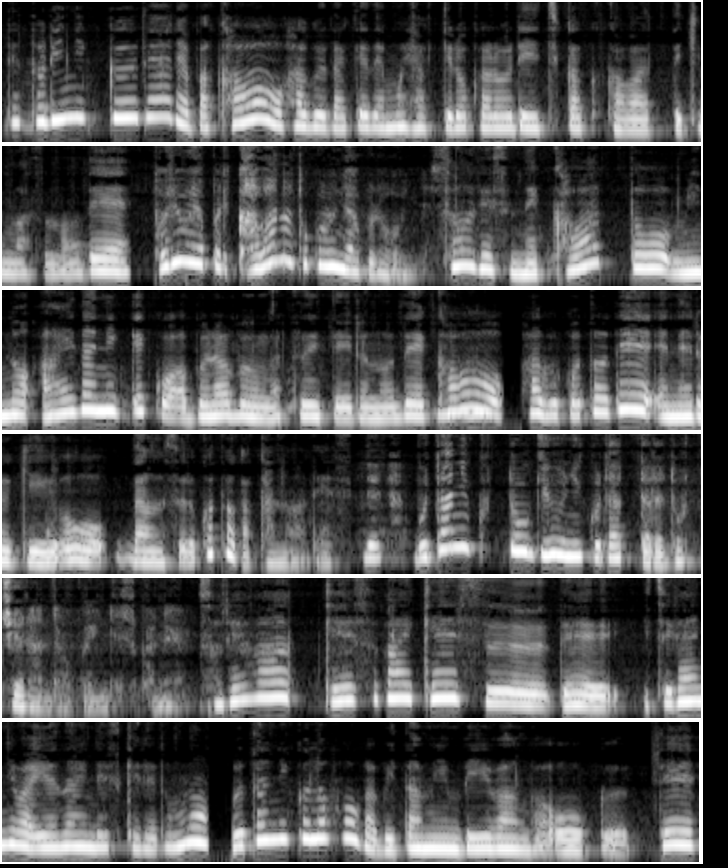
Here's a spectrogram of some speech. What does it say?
で、鶏肉であれば皮を剥ぐだけでも100キロカロリー近く変わってきますので。鶏はやっぱり皮のところに油多いんですそうですね。皮と身の間に結構油分がついているので、皮を剥ぐことでエネルギーをダウンすることが可能です。で、豚肉と牛肉だったらどっち選んだ方がいいんですかね？それはケースバイケースで一概には言えないんですけれども、豚肉の方がビタミン B1 が多くて、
